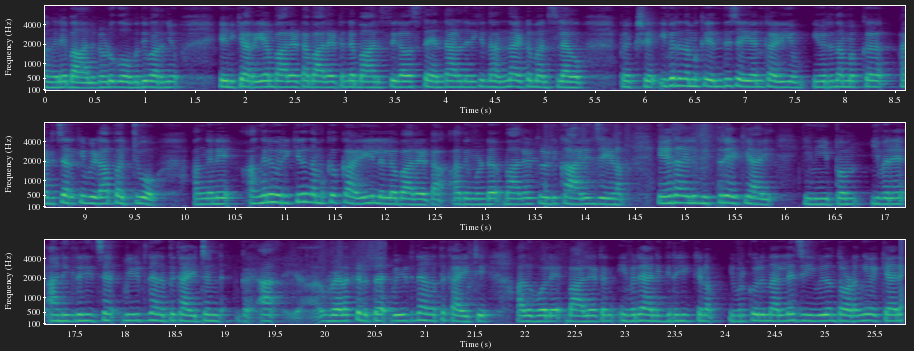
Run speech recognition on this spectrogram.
അങ്ങനെ ബാലനോട് ഗോമതി പറഞ്ഞു എനിക്കറിയാം ബാലേട്ട ബാലേട്ടന്റെ മാനസികാവസ്ഥ എന്താണെന്ന് എനിക്ക് നന്നായിട്ട് മനസ്സിലാകും. പക്ഷേ ഇവരെ നമുക്ക് എന്ത് ചെയ്യാൻ കഴിയും? ഇവരെ നമുക്ക് അടിച്ചിറക്കി വിടാൻ പറ്റുമോ അങ്ങനെ അങ്ങനെ ഒരിക്കലും നമുക്ക് കഴിയില്ലല്ലോ ബാലേട്ട. അതുകൊണ്ട് ബാലേട്ടൻ ഒരു കാര്യം ചെയ്യണം. ഏതായാലും ഇത്രയൊക്കെ ആയി. ഇനിയിപ്പം ഇവരെ അനുഗ്രഹിച്ച് വീട്ടിനകത്ത് കയറ്റ വിളക്കെടുത്ത് വീട്ടിനകത്ത് കയറ്റി അതുപോലെ ബാലേട്ടൻ ഇവരെ അനുഗ്രഹിക്കണം. ഇവർക്കൊരു നല്ല ജീവിതം തുടങ്ങി വെക്കാൻ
